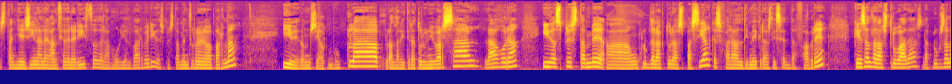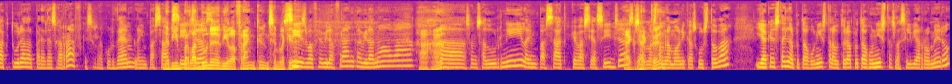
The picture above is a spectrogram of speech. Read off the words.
estan llegint l'elegància de l'erizo, de la Muriel Barberi, després també en tornarem a parlar. I bé, doncs hi ha el Book Club, el de Literatura Universal, l'Àgora, i després també eh, un club de lectura especial que es farà el dimecres 17 de febrer, que és el de les trobades de clubs de lectura del Paredes Garraf, que si recordem l'any passat N'havíem parlat Sitges- d'una a Vilafranca, em sembla que Sí, era. es va fer a Vilafranca, a Vilanova, Ahà. a Sant Sadurní, l'any passat que va ser a Sitges, que Exacte. vam estar amb la Mònica Esgustova, i aquest any la protagonista, l'autora protagonista és la Sílvia Romero,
